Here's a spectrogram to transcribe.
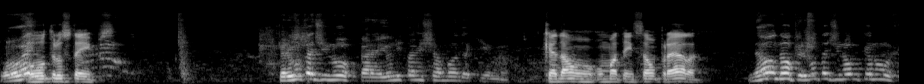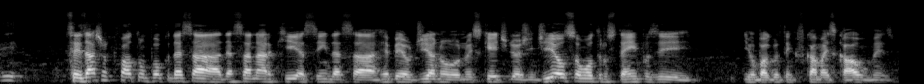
Oi? Outros tempos. Pergunta de novo, cara. A Yuni tá me chamando aqui, meu. Quer dar um- uma atenção pra ela? Não, não, pergunta de novo que eu não ouvi. Vocês acham que falta um pouco dessa, dessa anarquia, assim, dessa rebeldia no, no skate de hoje em dia, ou são outros tempos e, e o bagulho tem que ficar mais calmo mesmo?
